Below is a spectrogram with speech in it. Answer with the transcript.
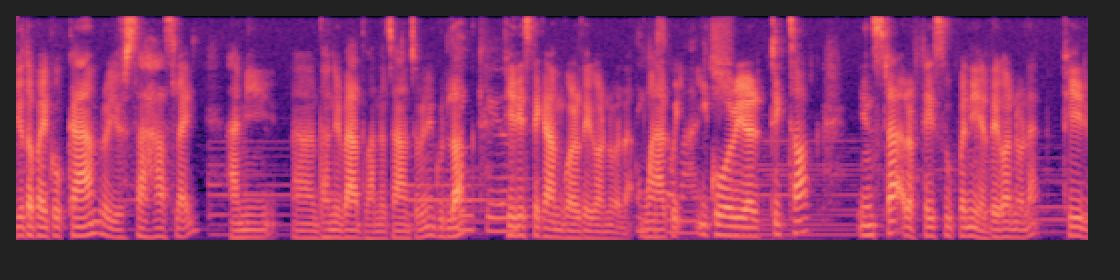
यो तपाईँको काम र यो साहसलाई हामी धन्यवाद भन्न चाहन्छौँ भने गुड लक फेरि यस्तै काम गर्दै गर्नु होला। उहाँको इकोरियर टिकटक इन्स्टा र फेसबुक पनि हेर्दै गर्नु होला। फेरि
